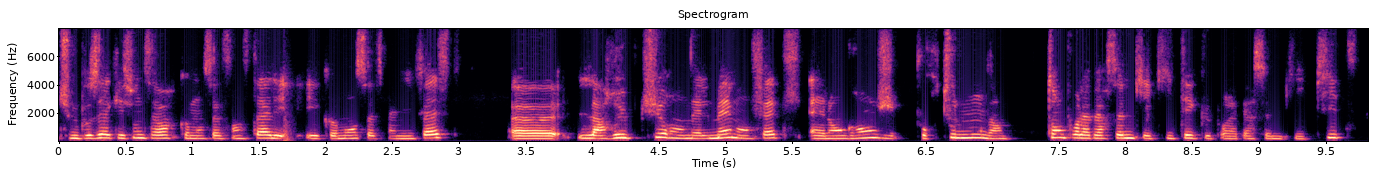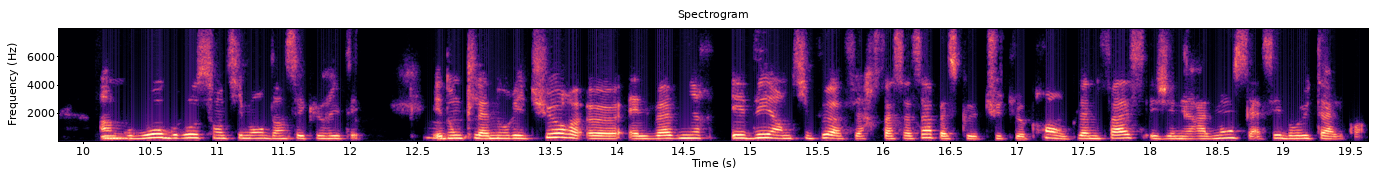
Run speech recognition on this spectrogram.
tu me posais la question de savoir comment ça s'installe et, comment ça se manifeste. Euh, la rupture en elle-même, en fait, elle engrange pour tout le monde, hein, tant pour la personne qui est quittée que pour la personne qui quitte, un mm. gros, gros sentiment d'insécurité. Et mm. donc la nourriture, euh, elle va venir aider un petit peu à faire face à ça parce que tu te le prends en pleine face et généralement c'est assez brutal, quoi.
